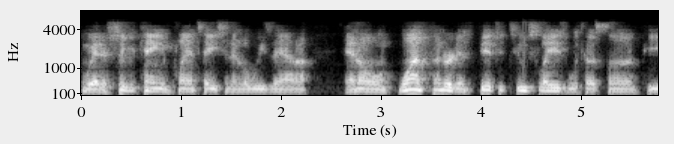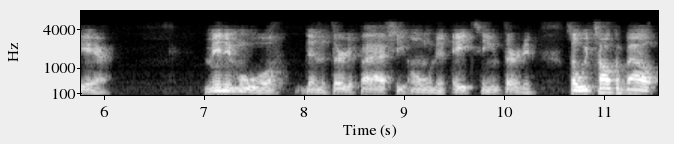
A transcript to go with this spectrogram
who had a sugarcane plantation in Louisiana and owned 152 slaves with her son Pierre, many more than the 35 she owned in 1830. So we talk about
